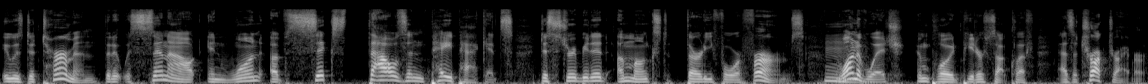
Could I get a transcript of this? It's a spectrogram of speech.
it was determined that it was sent out in one of 6,000 pay packets distributed amongst 34 firms, hmm. one of which employed Peter Sutcliffe as a truck driver.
